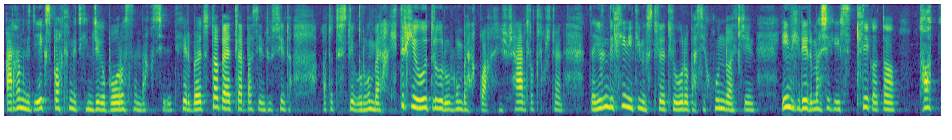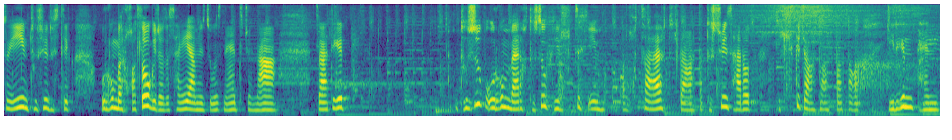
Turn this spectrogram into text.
гаргана гэж экспортлон гэж хэмжээгээ бууруулсан байх ширээ. Тэгэхээр бодиттой байдлаар бас энэ төсвийн одоо төслийг өргөн барих хитрхи өөдрөгөр өргөн барихгүй байх шаардлага тулгарч байна. За ер нь дэлхийн нийтийн нөхцөл байдал өөрөө бас их хүнд болж байна. Энэ хэрээр маш их эрсдлийг одоо тооцсон ийм төсвийн төслийг өргөн барих болов гэж одоо сангийн яамны зүгээс найдаж байна. За тэгээд төсөв өргөн барих, төсөв хилцэх ийм хугацаа ойртож байгаа та төсвийн сарууд эхлэх гэж байгаатай холбоотойгоор иргэн танд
